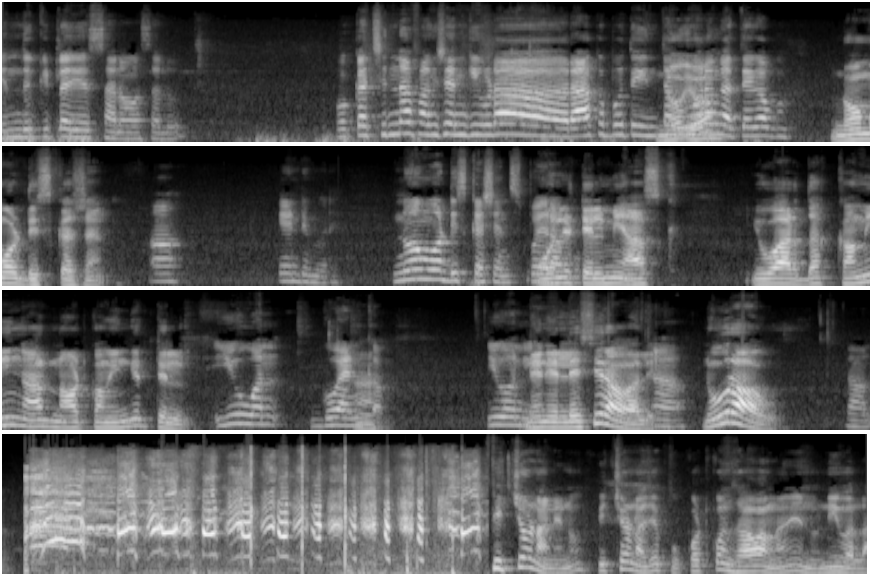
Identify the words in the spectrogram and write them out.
ఎందుకు ఇట్లా చేస్తాను అసలు? ఒక చిన్న ఫంక్షన్కి కూడా రాకపోతే ఇంత ఘోరంగా తెగ నో మోర్ డిస్కషన్ ఆ, ఏంటి మరి? No more discussions only tell me ask you are the coming or not coming tell you one go and come you only నేను వెళ్ళేసి రావాలి. నువ్వు రావు. రాను. పిచ్చోడా నేను? పిచ్చోడా చెప్పు. కొట్టుకొని చావాలనా నేను నీ వల్ల?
